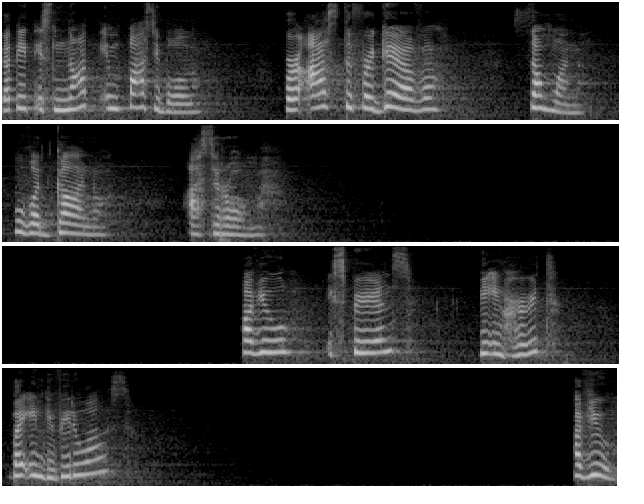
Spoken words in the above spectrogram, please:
that it is not impossible for us to forgive someone who had gone us wrong. Have you experienced being hurt by individuals? Have you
